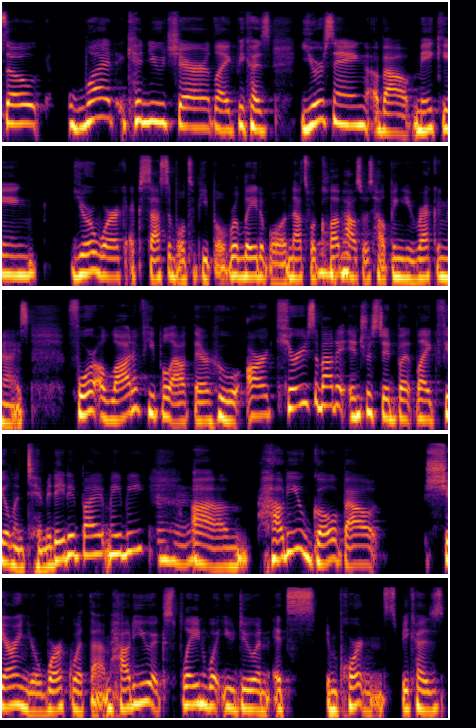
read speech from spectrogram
so what can you share? Like, because you're saying about making your work accessible to people, relatable. And that's what mm-hmm. Clubhouse was helping you recognize for a lot of people out there who are curious about it, interested, but like feel intimidated by it, maybe. Mm-hmm. Um, how do you go about sharing your work with them? How do you explain what you do and its importance? Because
